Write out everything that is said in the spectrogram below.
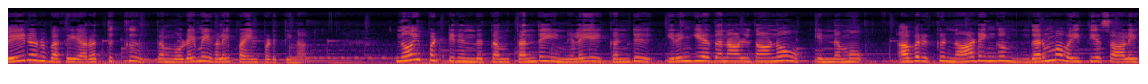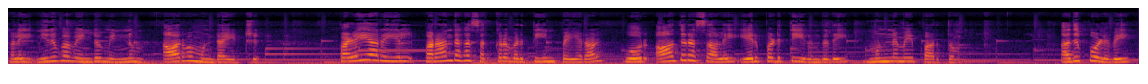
வேறொரு வகை அறத்துக்கு தம் உடைமைகளை பயன்படுத்தினார். நோய்பட்டிருந்த தம் தந்தையின் நிலையைக் கண்டு இறங்கியதனால்தானோ என்னமோ? அவருக்கு நாடெங்கும் தர்ம வைத்தியசாலைகளை நிறுவ வேண்டும் என்னும் ஆர்வம் உண்டாயிற்று பழையாறையில் பராந்தக சக்கரவர்த்தியின் பெயரால் ஓர் ஆதுரசாலை ஏற்படுத்தி இருந்ததை முன்னமே பார்த்தோம். அதுபோலவே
